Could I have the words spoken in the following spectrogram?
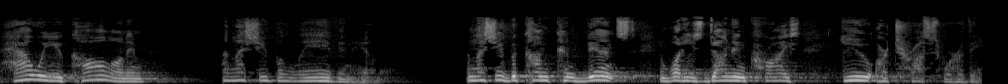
how will you call on him unless you believe in Him, unless you become convinced in what He's done in Christ, you are trustworthy.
